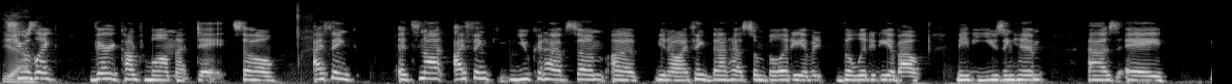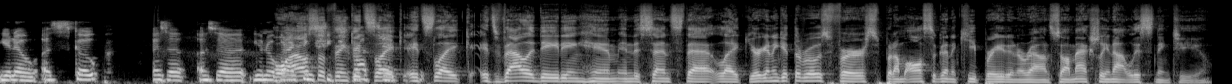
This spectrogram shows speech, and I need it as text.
yeah. She was like very comfortable on that date. So I think it's not. I think you could have some. Uh, you know, I think that has some validity validity about maybe using him as a, you know, a scope as a as a you know. Well, but I, I, also think it's like him. it's like it's validating him in the sense that like you're gonna get the rose first, but I'm also gonna keep Brayden around, so I'm actually not listening to you.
